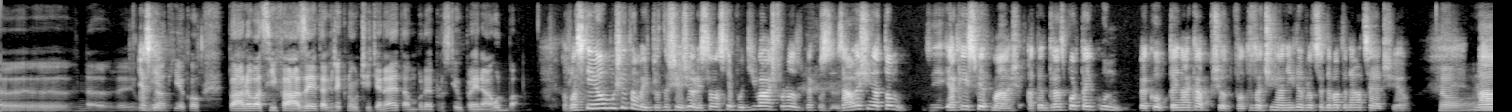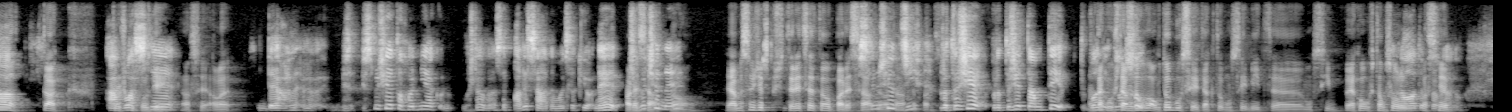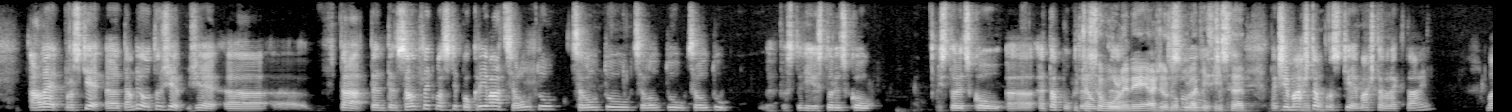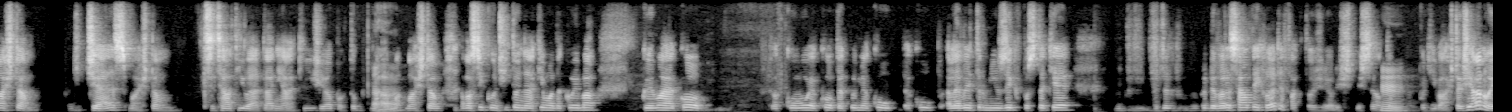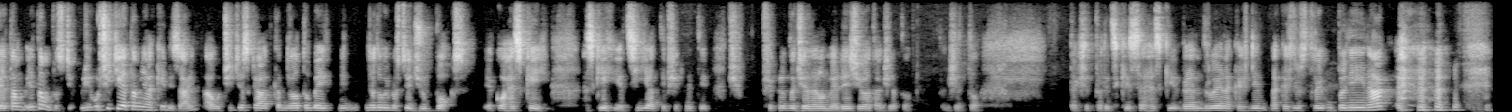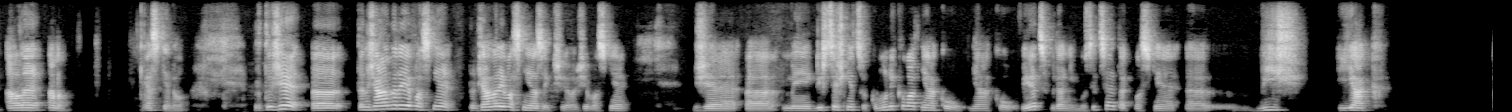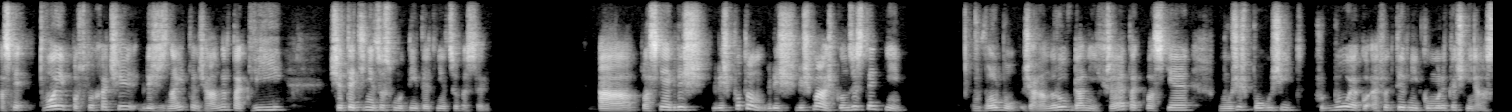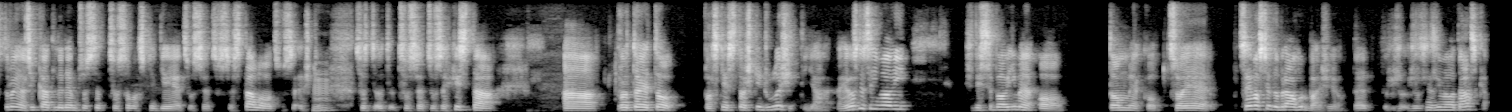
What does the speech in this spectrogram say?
na nějaký jako plánovací fázi, tak řeknu určitě ne, tam bude prostě úplně jiná hudba. A vlastně jo, může tam být, protože že, když se vlastně podíváš, ono jako záleží na tom, jaký svět máš. A ten Transport Tycoon, jako to je nějaká, že, to začíná někde v roce 1900, že jo. No, no a, tak. A vlastně, později, asi, ale... Myslím, že je to hodně jako, možná v 50 nebo něco takového. Ne, 50, ne. No. Já myslím, že 40 nebo 50. Myslím, že dřív, 50. protože, protože tam ty... No, tak už tam jsou autobusy, tak to musí být, eh, musí, jako už tam jsou no, vlastně... Pravda, no. Ale prostě uh, tam jde o to, že, že uh, ta, ten, ten soundtrack vlastně pokrývá celou tu, celou tu, celou tu, celou tu prostě historickou historickou uh, etapu. Kterou, časovou linii až do roku 2000. Takže máš tam prostě, máš tam ragtime, máš tam jazz, máš tam 30. léta nějaký, že jo, a to Aha. máš tam, a vlastně končí to nějakýma takovýma, takovýma jako takovou, jako, takovým jako, jako elevator music v podstatě v, v 90. let de facto, že jo, když, když se na to hmm. podíváš. Takže ano, je tam, je tam prostě, určitě je tam nějaký design a určitě zkrátka mělo to být, mělo to být prostě jukebox jako hezkých, hezkých věcí a ty všechny ty, všechno to General MIDI, že jo, takže to, takže to, takže to vždycky se hezky rendruje na každém, na každém stroji úplně jinak, ale ano, Jasně, no. Protože uh, ten žánr je vlastně, ten žánr je vlastně jazyk, že, jo? že vlastně že uh, my, když chceš něco komunikovat, nějakou, nějakou věc v dané muzice, tak vlastně uh, víš, jak vlastně tvoji posluchači, když znají ten žánr, tak ví, že teď je něco smutný, teď něco veselý. A vlastně, když, když potom, když, když máš konzistentní volbu žánru v dané hře, tak vlastně můžeš použít hudbu jako efektivní komunikační nástroj a říkat lidem, co se, co se vlastně děje, co se, co se stalo, co se ještě, hmm. co, co, se, co se chystá. A proto je to vlastně strašně důležitý. A je hrozně zajímavý, že když se bavíme o tom, jako, co, je, co je vlastně dobrá hudba, že jo? to je hrozně zajímavá otázka.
